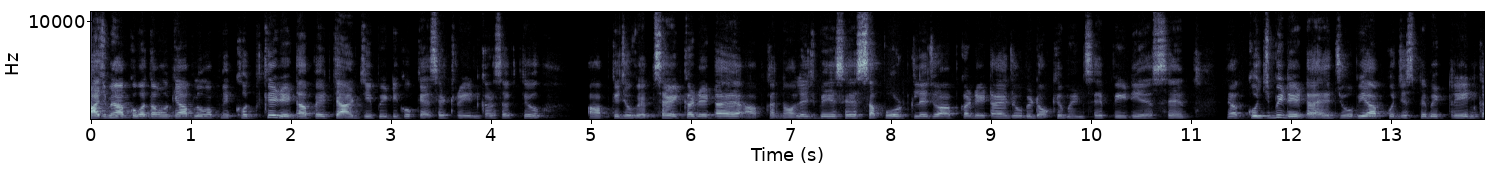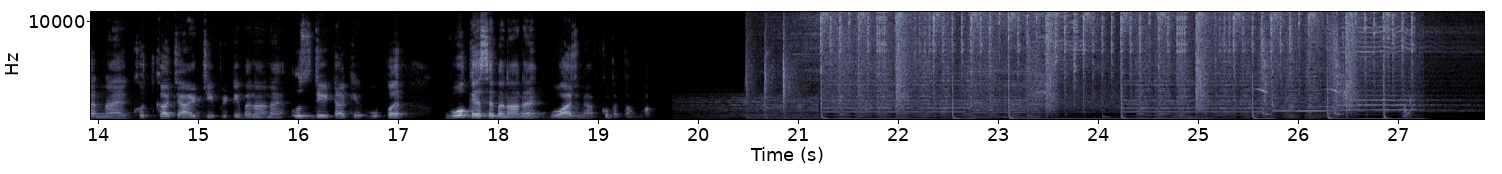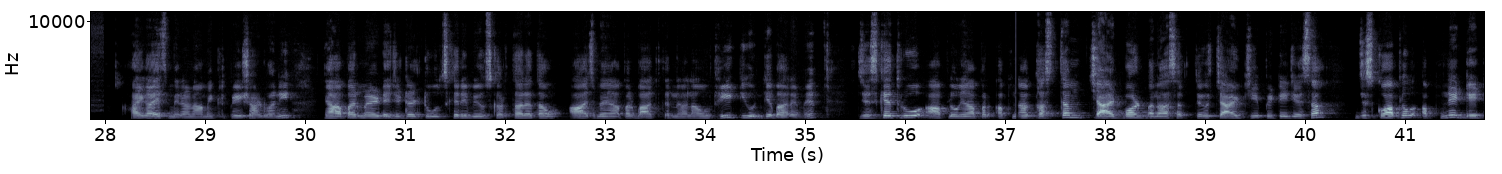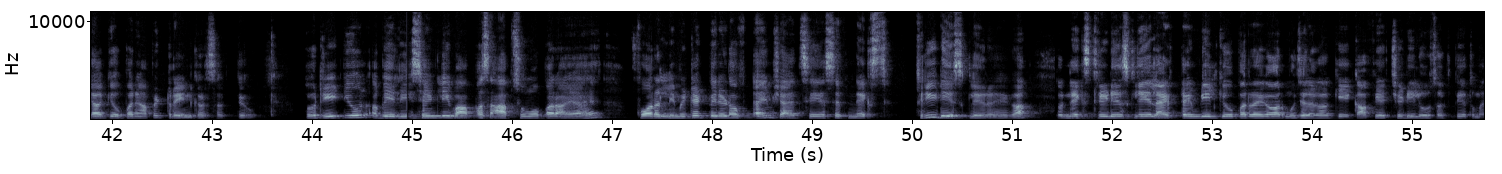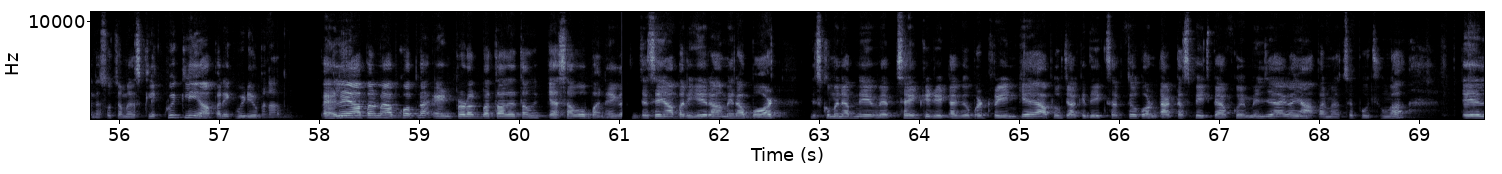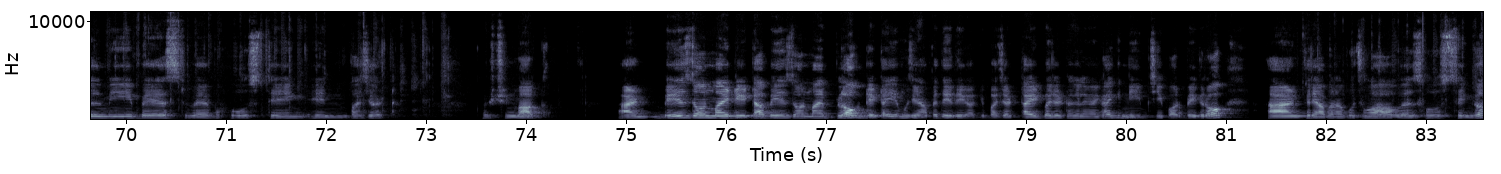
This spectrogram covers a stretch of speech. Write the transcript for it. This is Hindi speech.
आज मैं आपको बताऊँगा कि आप लोग अपने खुद के डेटा पे चैट जीपीटी को कैसे ट्रेन कर सकते हो। आपके जो वेबसाइट का डेटा है, आपका नॉलेज बेस है, सपोर्ट के लिए जो आपका डेटा है, जो भी डॉक्यूमेंट्स है, पीडीएफ्स है या कुछ भी डेटा है, जो भी आपको जिस पे भी ट्रेन करना है, खुद का चैट जीपीटी बनाना है, उस डेटा के ऊपर वो कैसे बनाना है, वो आज मैं आपको बताऊँगा। हाय गाइस मेरा नाम है कृपेश आडवाणी। यहाँ पर मैं डिजिटल टूल्स के रिव्यूज़ करता रहता हूँ। आज मैं यहाँ पर बात करने वाला हूँ रीट्यून के बारे में, जिसके थ्रू आप लोग यहाँ पर अपना कस्टम चैटबॉट बना सकते हो चैट जीपीटी जैसा, जिसको आप लोग अपने डेटा के ऊपर यहाँ पे ट्रेन कर सकते हो। तो रीट्यून अभी रिसेंटली वापस आप सुमो पर आया है। For a limited period of time शायद से ये सिर्फ़ नेक्स्ट थ्री डेज़ के लिए रहेगा। तो नेक्स्ट थ्री डेज़ के लिए लाइफ टाइम डील के ऊपर रहेगा और मुझे लगा कि काफ़ी अच्छी डील हो सकती है तो मैंने सोचा मैं इसके लिए क्विकली यहाँ पर एक वीडियो बना दूँ। पहले यहाँ पर मैं आपको अपना एंड प्रोडक्ट बता देता हूँ कैसा वो बनेगा। जैसे यहाँ पर ये रहा मेरा बॉट इसको मैंने अपने वेबसाइट के डेटा के ऊपर ट्रेन किया है, आप लोग जाके देख सकते हो कॉन्टैक्ट पेज पे आपको मिल जाएगा। यहाँ पर मैं उससे पूछूँगा tell me best web hosting in budget question mark and based on my data based on my blog data ये मुझे यहाँ पे दे देगा कि बजट टाइट बजट मैं कहा कि नीम चीप और बिग रॉक एंड फिर यहाँ पर मैं पूछूँगा हाउ इज़ होस्टिंग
